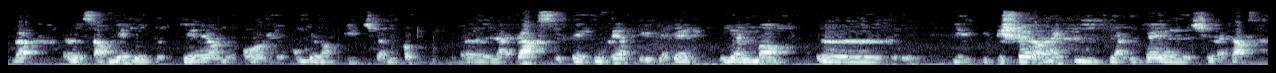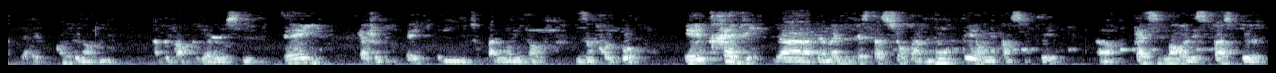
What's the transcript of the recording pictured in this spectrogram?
qui va euh, s'armer de, pierres, de roches, de pompes de puisque puisqu'à l'époque, euh, la garce était ouverte et il y avait également euh, des, pêcheurs hein, qui, arrivaient sur la garce. Il y avait pompes de lampes un peu partout. Il y avait aussi des bouteilles qui sont pas loin des, entrepôts. Et très vite, la, manifestation va monter en intensité, quasiment en l'espace de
